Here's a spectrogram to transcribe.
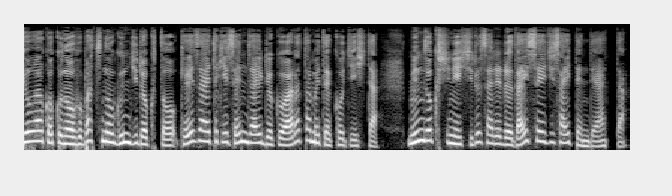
共和国の不罰の軍事力と経済的潜在力を改めて誇示した民族史に記される大政治祭典であった。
